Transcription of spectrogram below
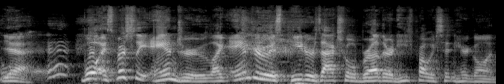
Yeah. Well, especially Andrew. Like Andrew is Peter's actual brother, and he's probably sitting here going,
